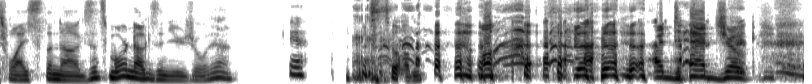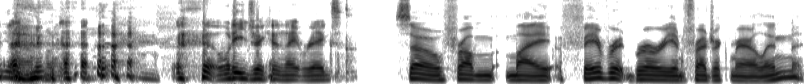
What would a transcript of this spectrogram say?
twice the nugs. It's more nugs than usual. Yeah. Yeah. two oh. a dad joke. Yeah. what are you drinking tonight, Riggs? So, from my favorite brewery in Frederick, Maryland,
